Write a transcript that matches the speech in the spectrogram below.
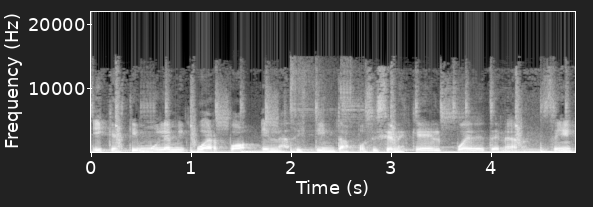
y que estimule mi cuerpo en las distintas posiciones que él puede tener. ¿sí?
